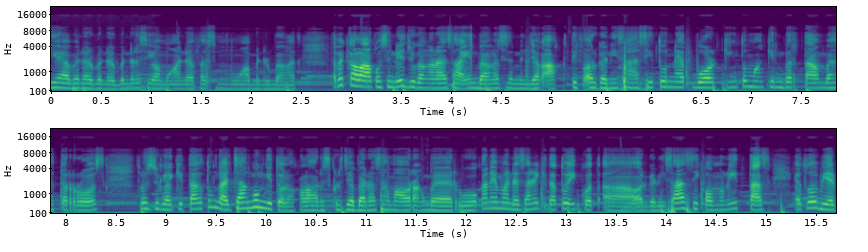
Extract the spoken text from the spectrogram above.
Iya benar-benar bener sih omongan Dava semua bener banget. Tapi kalau aku sendiri juga ngerasain banget semenjak aktif organisasi tuh networking tuh makin bertambah terus. Terus juga kita tuh nggak canggung gitu loh kalau harus kerja bareng sama orang baru. Kan emang dasarnya kita tuh ikut eh, organisasi komunitas itu biar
